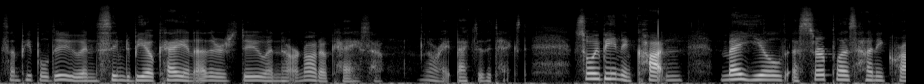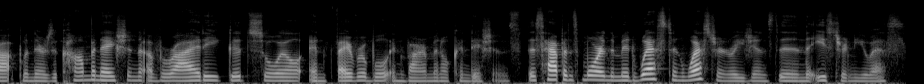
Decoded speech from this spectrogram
some people do and seem to be okay, and others do and are not okay. So, all right, back to the text. Soybean and cotton may yield a surplus honey crop when there is a combination of variety, good soil, and favorable environmental conditions. This happens more in the Midwest and western regions than in the eastern U.S.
